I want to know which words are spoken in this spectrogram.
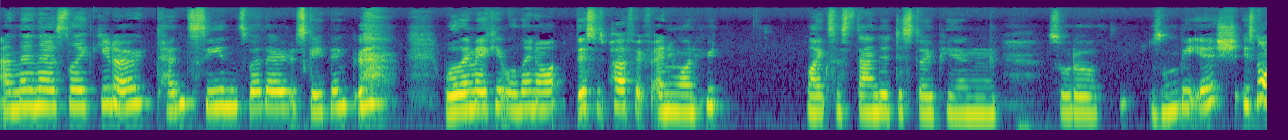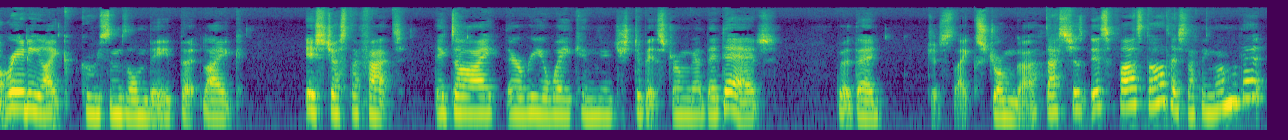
And then there's like, you know, tense scenes where they're escaping. will they make it? Will they not? This is perfect for anyone who likes a standard dystopian sort of zombie-ish. It's not really like gruesome zombie, but like it's just the fact they die, they're reawakened, they're just a bit stronger. They're dead, but they're just like stronger. That's just it's fast there's nothing wrong with it.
